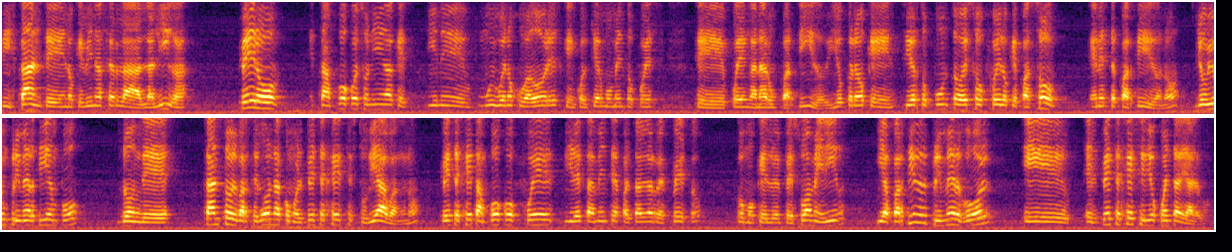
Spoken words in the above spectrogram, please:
distante en lo que viene a ser la, liga, pero tampoco eso niega que tiene muy buenos jugadores que en cualquier momento pues te pueden ganar un partido. Y yo creo que en cierto punto eso fue lo que pasó en este partido, ¿no? Yo vi un primer tiempo donde tanto el Barcelona como el PSG se estudiaban, ¿no? PSG tampoco fue directamente a faltarle respeto, como que lo empezó a medir y a partir del primer gol el PSG se dio cuenta de algo.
